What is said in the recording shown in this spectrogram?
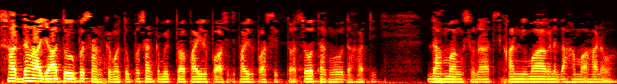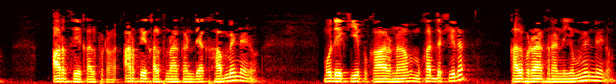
සද්ධා ජාතෝ උපසංකමත උපසංකමිත්වා පෛරපාසිත පෛරපාසිත්වා සෝතං ඕදහති ධම්මං සුනාති කන්නිමාගෙන ධම්ම අහනවා අර්ථය කල්පනා අර්ථය කල්පනා කරන දෙයක් හම්බෙන්න වෙනවා. මොකද ඒ කියපු කාරණාව මොකද්ද කියලා කල්පනා කරන්න යමු වෙන්න වෙනවා.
